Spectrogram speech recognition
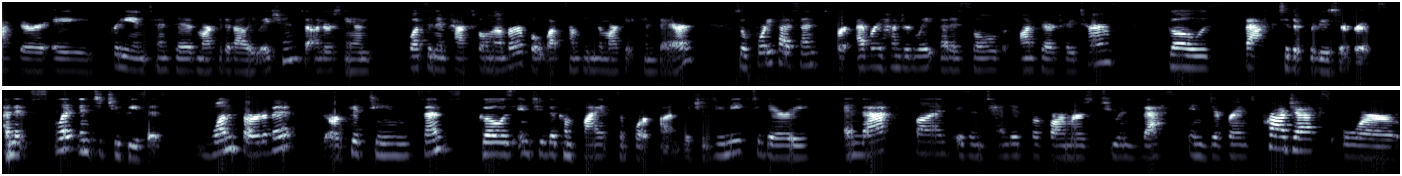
after a pretty intensive market evaluation to understand what's an impactful number, but what's something the market can bear. So 45 cents for every hundredweight that is sold on fair trade terms goes back to the producer groups. And it's split into two pieces. One third of it, or 15 cents, goes into the compliance support fund, which is unique to dairy. And that fund is intended for farmers to invest in different projects or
